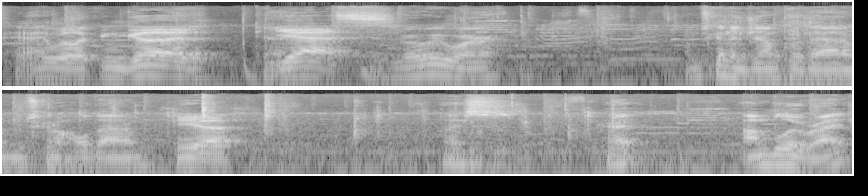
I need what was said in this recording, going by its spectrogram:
Okay, we're looking good. Okay. This Yes. is where we were. I'm just gonna jump with Adam. I'm just gonna hold Adam. Yeah. Nice. Okay. I'm blue, right?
